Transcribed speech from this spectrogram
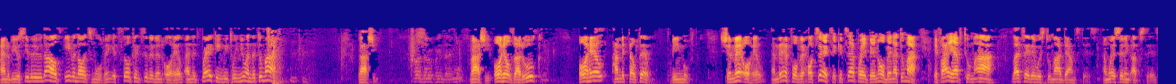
And Rabbi Yehuda holds, even though it's moving, it's still considered an ohel, and it's breaking between you and the tumah. Rashi. Rashi. Ohel zaruk, ohel hamitaltel, being moved. Sheme ohel, and therefore v'chotzetz, it could separate beno ben tumah. If I have tumah, let's say there was tumah downstairs, and we're sitting upstairs,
